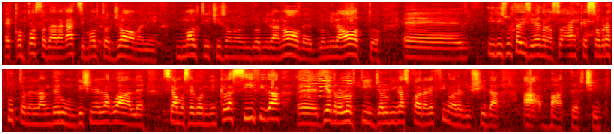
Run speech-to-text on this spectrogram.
è composta da ragazzi molto giovani, molti ci sono in 2009, 2008, eh, i risultati si vedono anche e soprattutto nell'Under 11 nella quale siamo secondi in classifica, eh, dietro l'Ortigia, l'unica squadra che finora è riuscita a batterci.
